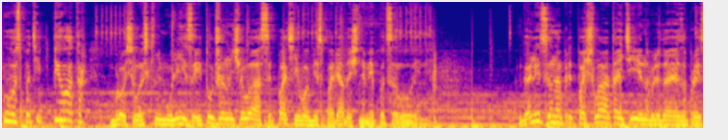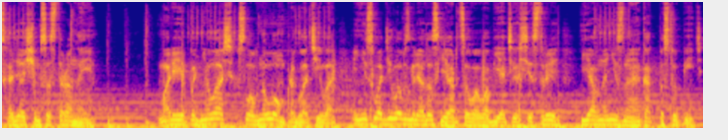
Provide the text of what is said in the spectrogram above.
«Господи, Петр!» Бросилась к нему Лиза и тут же начала осыпать его беспорядочными поцелуями. Голицына предпочла отойти, наблюдая за происходящим со стороны. Мария поднялась, словно лом проглотила, и не сводила взгляда с Ярцева в объятиях сестры, явно не зная, как поступить.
